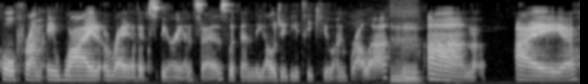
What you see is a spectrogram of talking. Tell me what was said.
pull from a wide array of experiences within the LGBTQ umbrella. Mm-hmm. Um, I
